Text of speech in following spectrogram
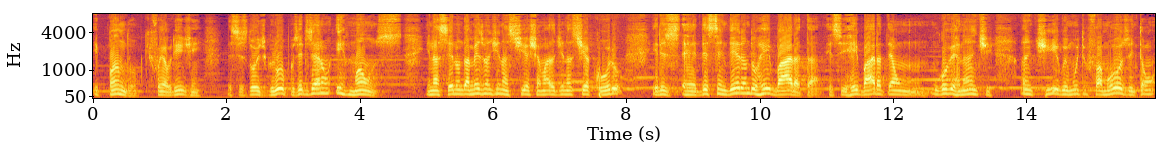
e Pando, que foi a origem desses dois grupos, eles eram irmãos e nasceram da mesma dinastia chamada dinastia Kuru. Eles é, descenderam do rei Bharata. Esse rei Bharata é um, um, governante antigo e muito famoso, então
